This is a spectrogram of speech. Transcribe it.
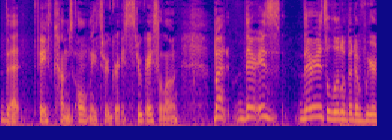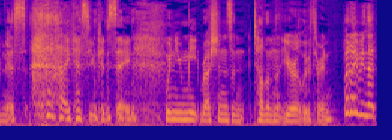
that faith comes only through grace, through grace alone. But there is there is a little bit of weirdness, I guess you could say, when you meet Russians and tell them that you're a Lutheran. But I mean that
